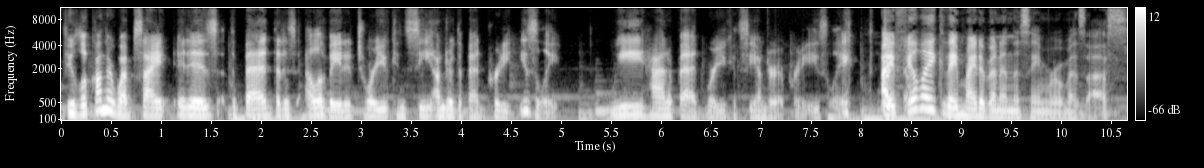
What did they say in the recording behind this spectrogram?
If you look on their website, it is the bed that is elevated to where you can see under the bed pretty easily we had a bed where you could see under it pretty easily. I feel like they might have been in the same room as us.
